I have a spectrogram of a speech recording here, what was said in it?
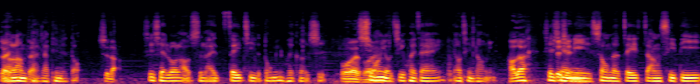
然后让大家听得懂。是的，谢谢罗老师来这一季的东明会客室，希望有机会再邀请到你。好的，谢谢你。送的这一张 CD，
